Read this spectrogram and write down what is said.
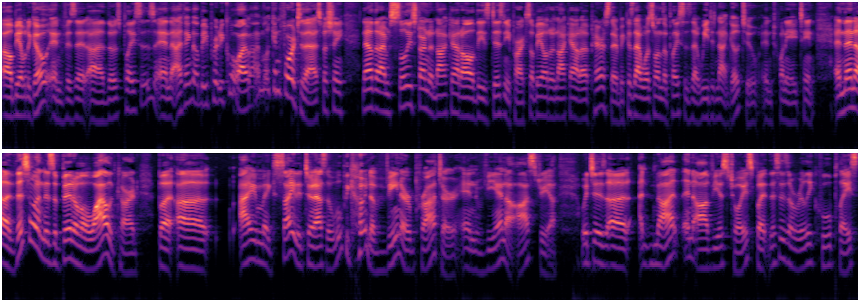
I'll be able to go and visit uh, those places, and I think that'll be pretty cool. I'm, I'm, looking forward to that, especially now that I'm slowly starting to knock out all these Disney parks. I'll be able to knock out uh, Paris there because that was one of the places that we did not go to in 2018. And then uh, this one is a bit of a wild card, but uh, I'm excited to announce that we'll be going to Wiener Prater in Vienna, Austria, which is uh, not an obvious choice, but this is a really cool place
